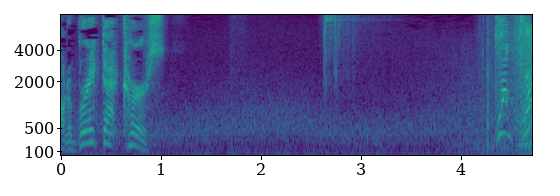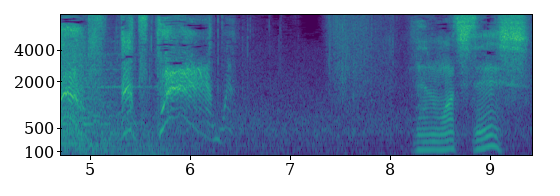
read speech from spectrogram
Now, to break that curse. The curse! It's gone! Then what's this?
